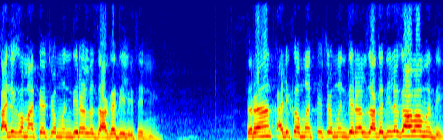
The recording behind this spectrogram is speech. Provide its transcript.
कालिका मातेच्या मंदिराला जागा दिली त्यांनी. तर कालिका मातेच्या मंदिराला जागा दिलं गावामध्ये.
